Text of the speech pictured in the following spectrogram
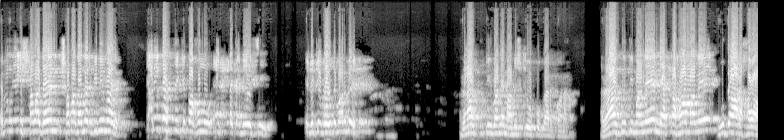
এবং এই সমাধান, সমাধানের বিনিময়ে কারও কাছ থেকে কখনো এক টাকা নিয়েছি, এটা কি বলতে পারবে? রাজনীতি মানে মানুষকে উপকার করা। রাজনীতি মানে নেতা হওয়া মানে উদার হওয়া,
